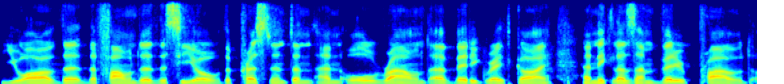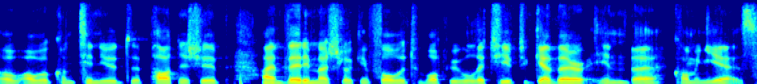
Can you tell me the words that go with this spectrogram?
You are the, the founder, the CEO, the president, and, and all round a very great guy. And Nicholas, I'm very proud of our continued partnership. I'm very much looking forward to what we will achieve together in the coming years.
